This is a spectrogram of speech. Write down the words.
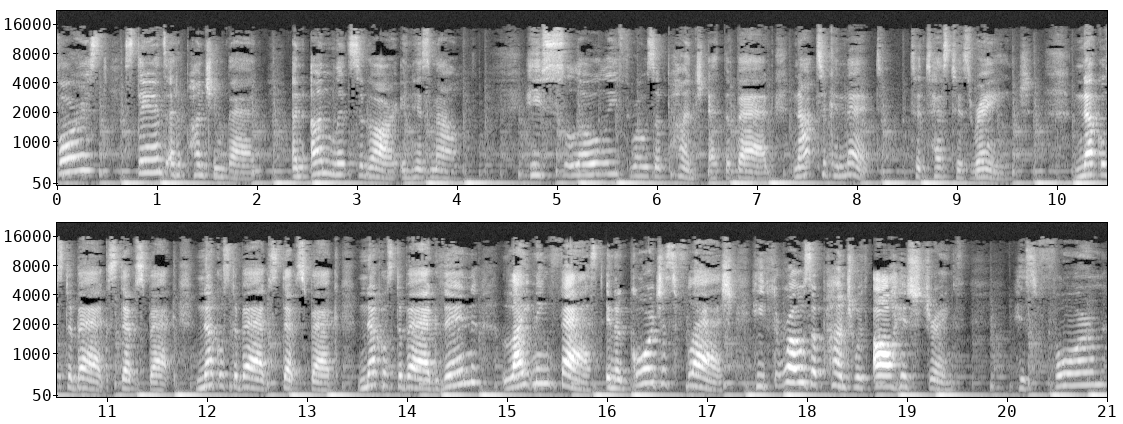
Forrest stands at a punching bag, an unlit cigar in his mouth. He slowly throws a punch at the bag, not to connect, to test his range. Knuckles to bag, steps back. Knuckles to bag, steps back. Knuckles to bag. Then, lightning fast, in a gorgeous flash, he throws a punch with all his strength. His form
